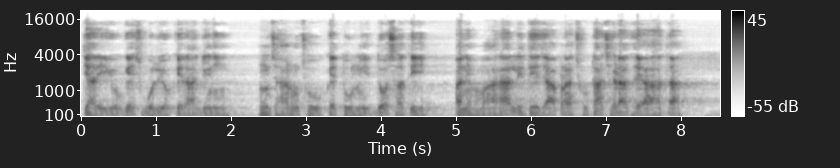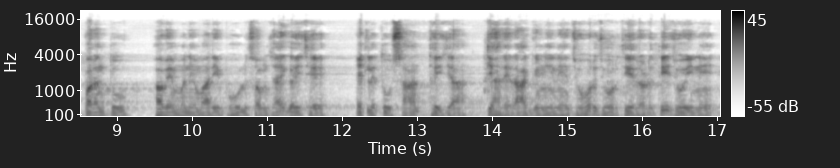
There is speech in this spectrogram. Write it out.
ત્યારે યોગેશ બોલ્યો કે, રાગીણી, હું જાણું છું કે તું નિર્દોષ હતી અને મારા લીધે જ આપણા છૂટાછેડા થયા હતા. પરંતુ હવે મને મારી ભૂલ સમજાઈ ગઈ છે, એટલે તું શાંત થઈ જા. ત્યારે રાગીણીને જોર જોરથી રડતી જોઈને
